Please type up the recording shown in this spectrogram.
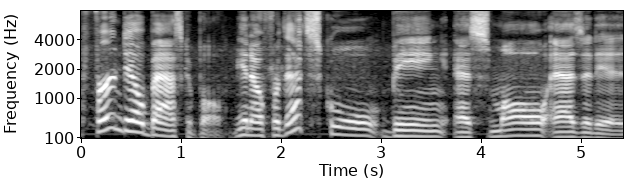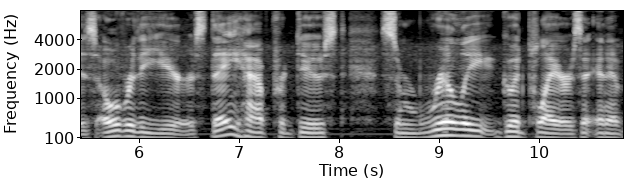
Ferndale basketball, you know, for that school being as small as it is over the years, they have produced some really good players and have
